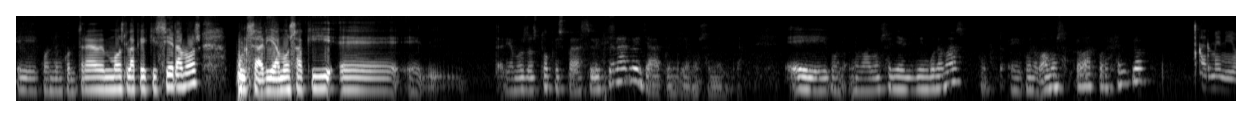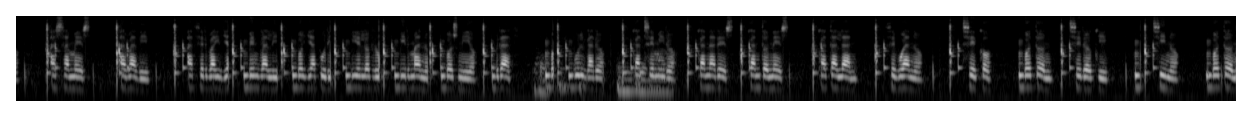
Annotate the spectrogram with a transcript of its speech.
eh, cuando encontráramos la que quisiéramos, pulsaríamos aquí, eh, daríamos dos toques para seleccionarlo y ya la tendríamos añadida. Eh, bueno, no vamos a añadir ninguna más. bueno, vamos a probar, por ejemplo. Armenio, Asamés, Abadi, Azerbaiyán, Bengali, Boyapuri, Bielorru, Birmano, Bosnio, Brad, Búlgaro, Cachemiro, Canarés, Cantonés, Catalán, Cebuano, Checo, Botón, Cherokee, Chino, Botón,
